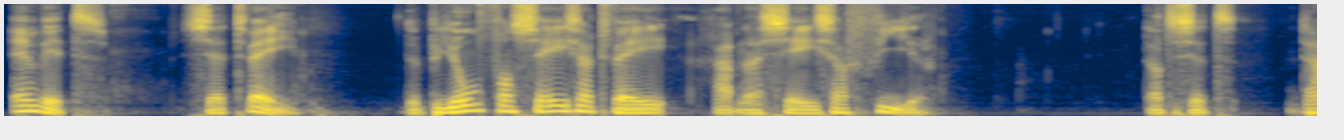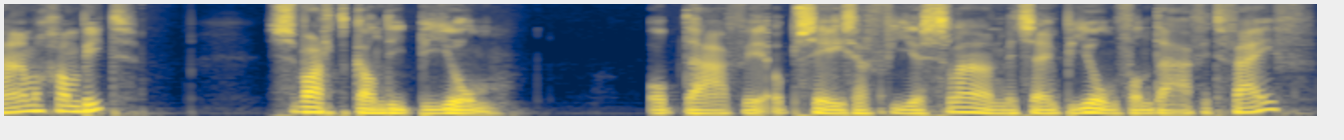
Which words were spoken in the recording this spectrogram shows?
En wit, set 2. De pion van Caesar 2 gaat naar Caesar 4. Dat is het dame gambiet. Zwart kan die pion op, David, op Caesar 4 slaan met zijn pion van David 5.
